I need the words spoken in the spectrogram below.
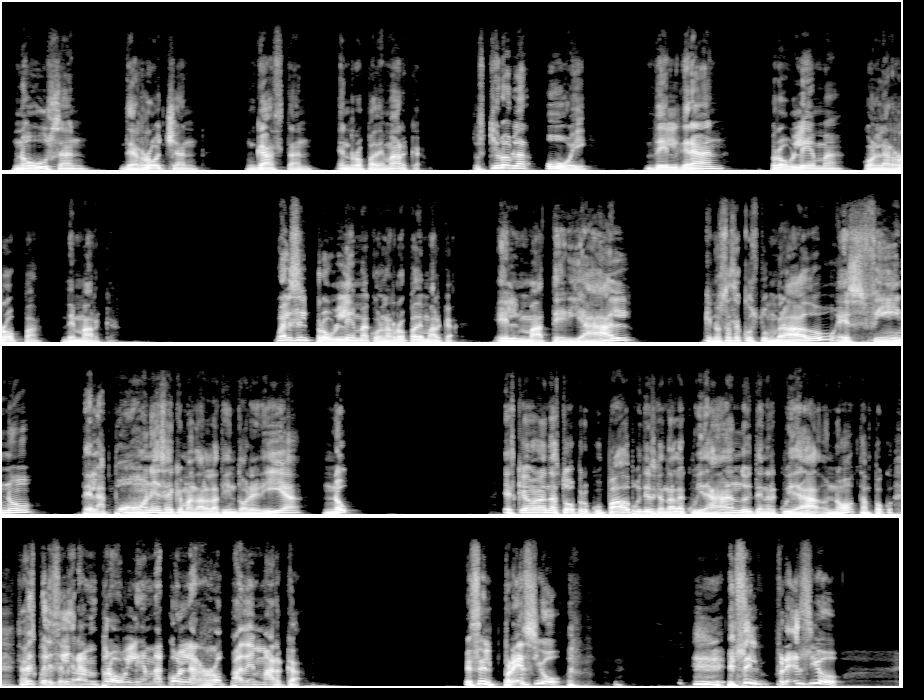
no usan, derrochan, gastan en ropa de marca. Entonces quiero hablar hoy del gran problema con la ropa de marca. ¿Cuál es el problema con la ropa de marca? El material que no estás acostumbrado, es fino, te la pones, hay que mandar a la tintorería. No. Es que ahora andas todo preocupado porque tienes que andarla cuidando y tener cuidado. No, tampoco. ¿Sabes cuál es el gran problema con la ropa de marca? Es el precio. Es el precio.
